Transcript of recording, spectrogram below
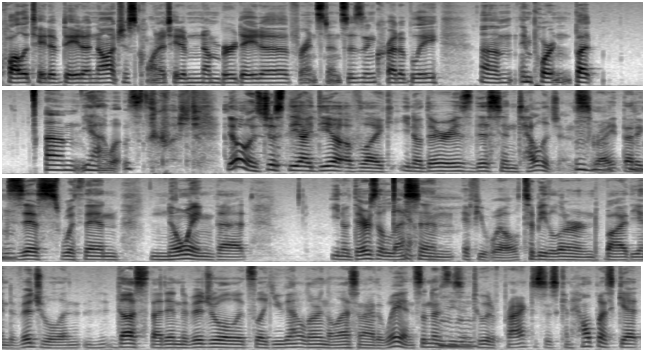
qualitative data, not just quantitative number data, for instance, is incredibly um, important. But um, yeah, what was the question? No, it's just the idea of like, you know, there is this intelligence, Mhm, right, that mhm. exists within knowing that, you know, there's a lesson, if you will, to be learned by the individual. And thus, that individual, it's like you got to learn the lesson either way. And sometimes these Mhm. intuitive practices can help us get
